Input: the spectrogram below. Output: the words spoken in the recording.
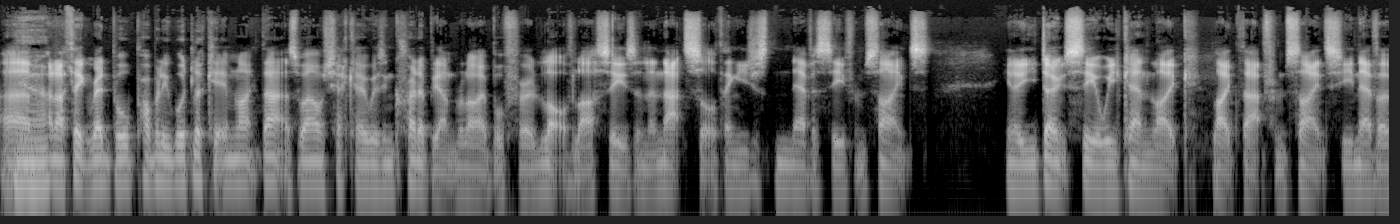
Um, Yeah. And I think Red Bull probably would look at him like that as well. Checo was incredibly unreliable for a lot of last season, and that sort of thing you just never see from Sainz. You know, you don't see a weekend like like that from Sainz. You never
